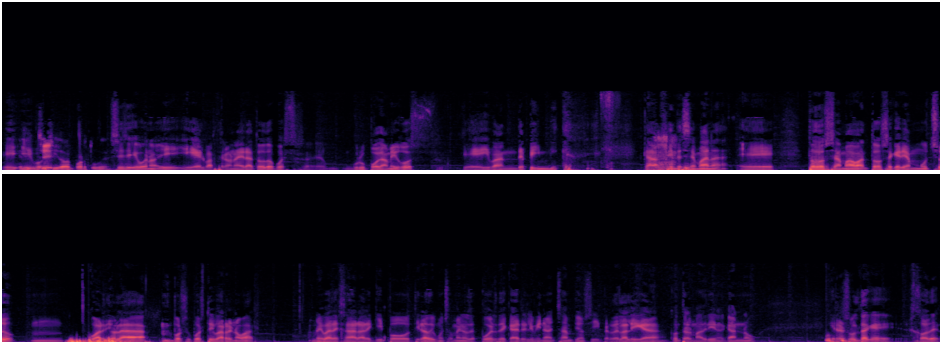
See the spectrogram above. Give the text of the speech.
Y, El y- inquisidor portugués. Sí, sí, bueno, y, y el Barcelona era todo, pues, eh, un grupo de amigos que iban de picnic cada fin de semana. eh, todos se amaban, todos se querían mucho. mm, Guardiola, por supuesto, iba a renovar. No iba a dejar al equipo tirado y mucho menos después de caer eliminado en Champions y perder la liga contra el Madrid en el Camp Nou. Y resulta que, joder,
